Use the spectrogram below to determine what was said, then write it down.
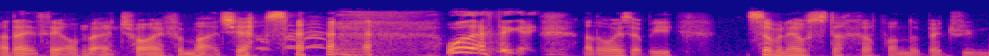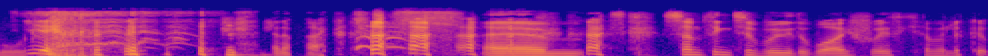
I don't think I better try for much else. Well, I think. Otherwise, that'll be someone else stuck up on the bedroom wall. Yeah. in a package. Um, Something to woo the wife with. Come and look at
